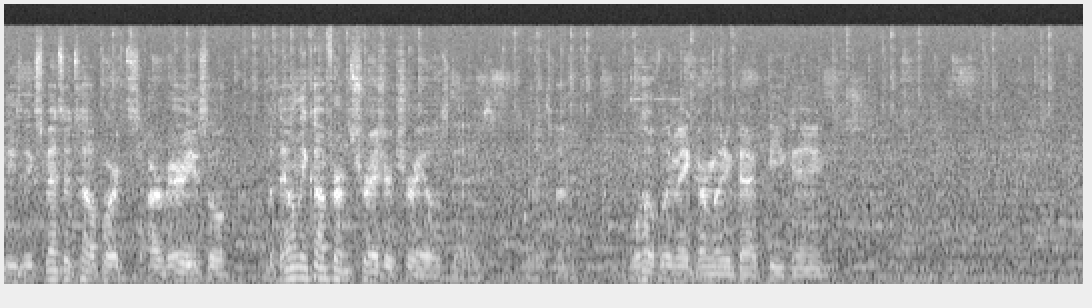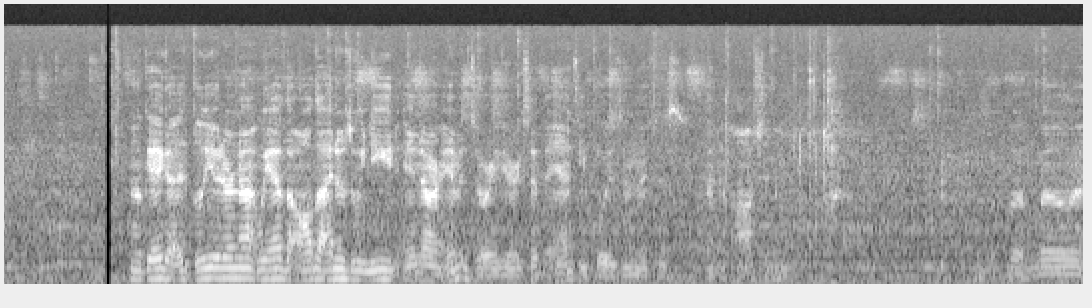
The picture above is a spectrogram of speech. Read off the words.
These expensive teleports are very useful, but they only come from treasure trails, guys. So that's fine. We'll hopefully make our money back PKing. Okay guys, believe it or not, we have the, all the items we need in our inventory here except the anti-poison, which is kind of optional. But, well, uh,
